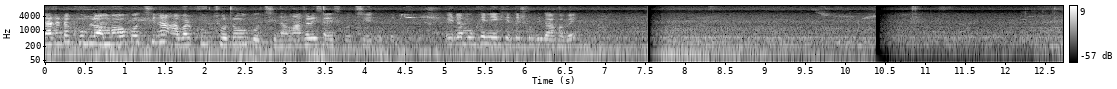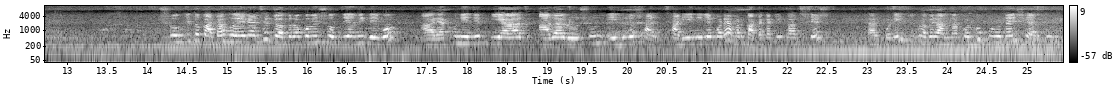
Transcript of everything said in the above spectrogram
ডাটাটা খুব লম্বাও করছি না, আবার খুব ছোটও করছি না, মাঝারি সাইজ করছি এই দেখুন এটা মুখে নিয়ে খেতে সুবিধা হবে। সবজি তো কাটা হয়ে গেছে, যত রকমের সবজি আমি দেব। আর এখন এই যে পেঁয়াজ, আদা, রসুন, এইগুলো ছাড়িয়ে নিলে পরে আমার কাটাকাটির কাজ শেষ। তারপরেই কীভাবে রান্না করব পুরোটাই শেয়ার করব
